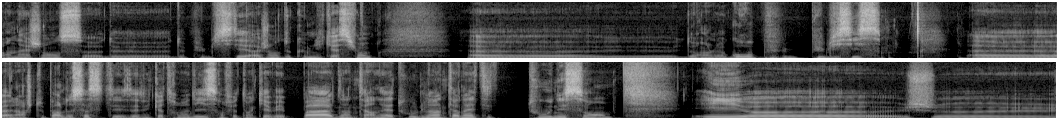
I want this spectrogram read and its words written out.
en agence de, publicité, agence de communication, dans le groupe Publicis. Euh, alors, je te parle de ça, c'était les années 90, en fait, donc il n'y avait pas d'Internet, où l'Internet est tout naissant. Et euh, je,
